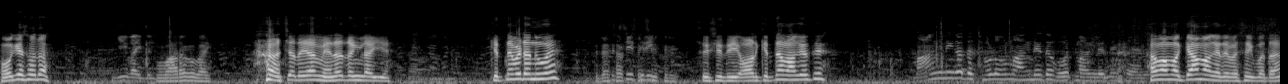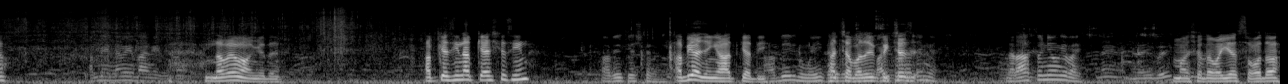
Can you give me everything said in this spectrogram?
हो गया सौदा? जी भाई मुबारक हो भाई। अच्छा तो यार मेहनत रंग लाई है। कितने में डन हुए सिक्सटी थ्री और कितना मांगे थे? मांगने का तो छोड़ो हम मांगने तो बहुत मांग लेते हैं। हाँ मामा क्या मांगे थे? वैसे एक बताएँ हमने नवे मांगे थे। नब्बे मांगे थे। अब क्या सीन आप कैश का सीन अभी पेश करेंगे अभी आ जाएँगे हाथ क्या दी अभी अच्छा, बस अभी pictures- नाराज़ तो नहीं होंगे भाई नहीं भाई। माशाल्लाह भैया सौदा।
